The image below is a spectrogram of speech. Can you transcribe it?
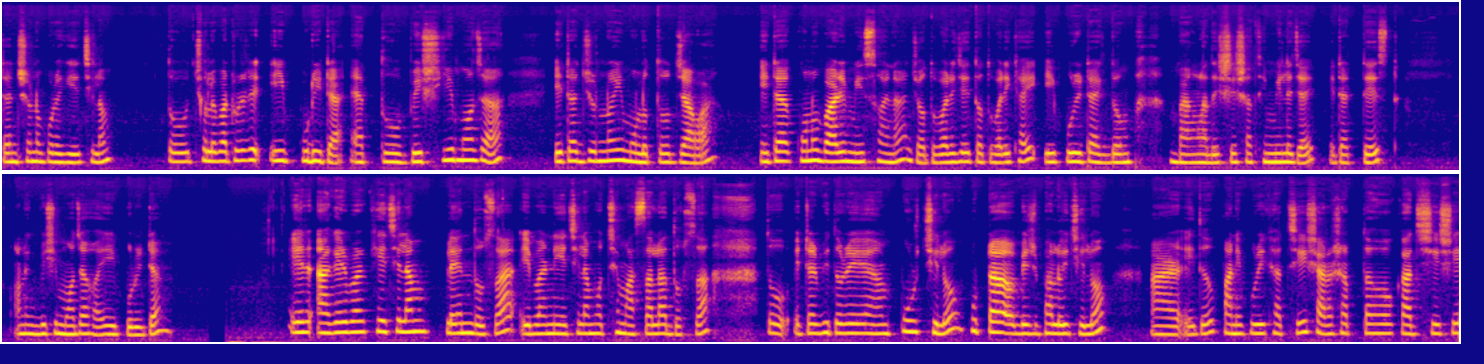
টেনশনও পড়ে গিয়েছিলাম। তো ছোলে বাটুরের এই পুরিটা এত বেশি মজা এটার জন্যই মূলত যাওয়া। এটা কোনো বারে মিস হয় না, যতবারই যাই ততবারই খাই। এই পুরিটা একদম বাংলাদেশের সাথে মিলে যায়, এটার টেস্ট অনেক বেশি মজা হয় এই পুরিটা। এর আগের বার খেয়েছিলাম প্লেন দোসা এবার নিয়েছিলাম হচ্ছে মাসালা দোসা তো এটার ভিতরে পুর ছিল, পুরটা বেশ ভালোই ছিল। আর এই তো পানিপুরি খাচ্ছি। সারা সপ্তাহ কাজ শেষে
